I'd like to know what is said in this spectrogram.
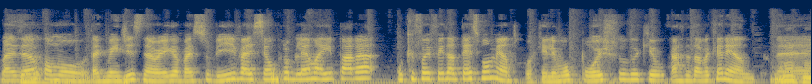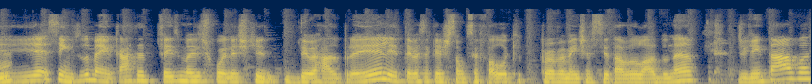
Mas é como o Deck bem disse, né? O Reagan vai subir e vai ser um problema aí para o que foi feito até esse momento, porque ele é o oposto do que o Carter estava querendo, né? Uhum. E assim, tudo bem, o Carter fez umas escolhas que deu errado para ele, teve essa questão que você falou que provavelmente a CIA estava do lado, né, de quem tava.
